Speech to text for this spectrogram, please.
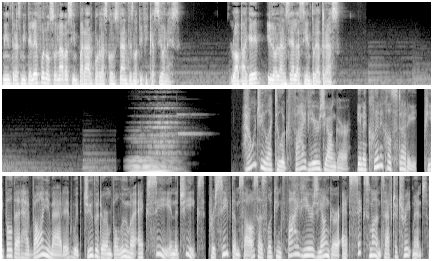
mientras mi teléfono sonaba sin parar por las constantes notificaciones. Lo apagué y lo lancé al asiento de atrás. How would you like to look five years younger? In a clinical study, people that had volume added with Juvederm Voluma XC in the cheeks perceived themselves as looking five years younger at six months after treatment.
